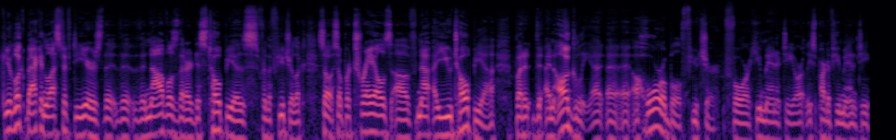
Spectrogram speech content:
if you look back in the last 50 years, the, the, the novels that are dystopias for the future. Look, so so portrayals of not a utopia, but a, an ugly, a, a, a horrible future for humanity, or at least part of humanity.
